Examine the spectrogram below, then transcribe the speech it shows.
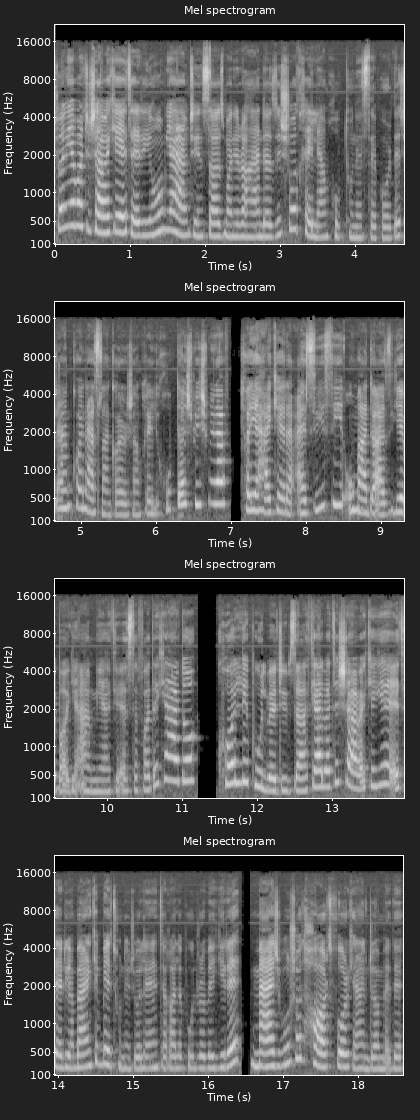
چون یه بار تو شبکه اتریوم یه همچین سازمانی راه اندازی شد خیلی هم خوب تونست سپرده جمع کنه. اصلا کارش هم خیلی خوب داشت پیش می‌رفت تا یه هکر عزیزی اومد و از یه باگ امنیتی استفاده کرد و کلی پول به جیب زد که البته شبکه اتریوم برای اینکه بتونه جلو انتقال پول رو بگیره مجبور شد هارد فورک انجام بده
